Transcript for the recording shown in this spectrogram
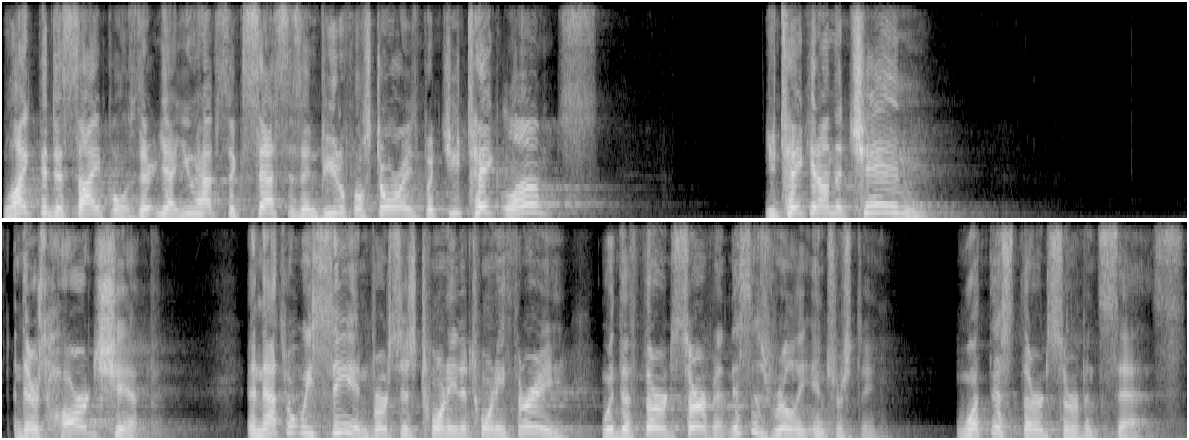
Like the disciples, yeah, you have successes and beautiful stories, but you take lumps. You take it on the chin. And there's hardship. And that's what we see in verses 20 to 23 with the third servant. This is really interesting. What this third servant says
